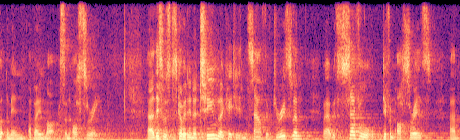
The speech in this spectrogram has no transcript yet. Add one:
put them in a bone box, an ossuary. Uh, this was discovered in a tomb located in the south of Jerusalem uh, with several different ossuaries, um,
